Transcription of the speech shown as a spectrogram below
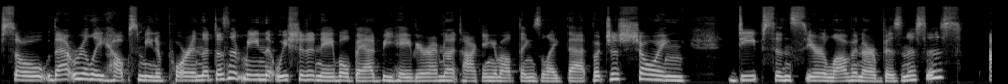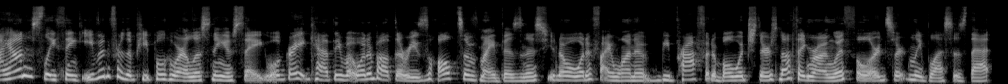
So that really helps me to pour in. That doesn't mean that we should enable bad behavior. I'm not talking about things like that, but just showing deep, sincere love in our businesses. I honestly think, even for the people who are listening, of saying, well, great, Kathy, but what about the results of my business? You know, what if I want to be profitable, which there's nothing wrong with? The Lord certainly blesses that.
